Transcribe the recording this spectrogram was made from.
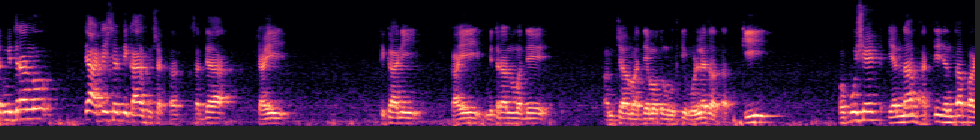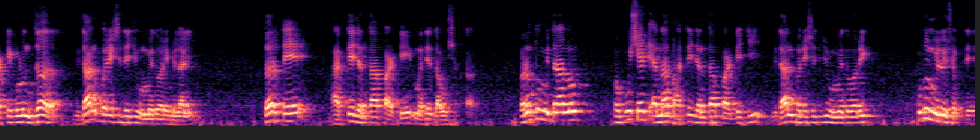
तर मित्रांनो त्या अटी शर्ती काय असू शकतात? सध्या काही ठिकाणी काही मित्रांमध्ये आमच्या माध्यमातून गोष्टी बोलल्या जातात की पप्पू शेठ यांना भारतीय जनता पार्टीकडून जर विधान परिषदेची उमेदवारी मिळाली तर ते भारतीय जनता पार्टीमध्ये जाऊ शकतात. परंतु मित्रांनो पप्पू शेठ यांना भारतीय जनता पार्टीची विधान परिषदेची उमेदवारी कुठून मिळू शकते?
